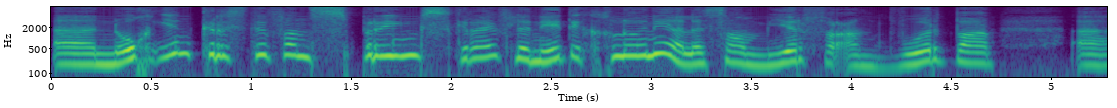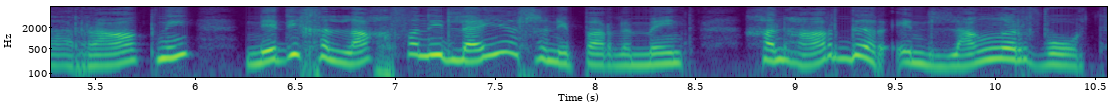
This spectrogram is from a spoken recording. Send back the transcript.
Uh nog een Christo van Spring skryf Lenet ek glo nie hulle sal meer verantwoordbaar uh raak nie net die gelag van die leiers in die parlement gaan harder en langer word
